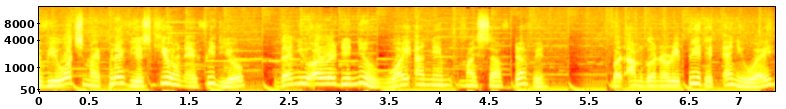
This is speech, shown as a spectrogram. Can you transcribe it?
If you watch my previous Q&A video, then you already knew why I named myself DaFinn. But I'm gonna repeat it anyway.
